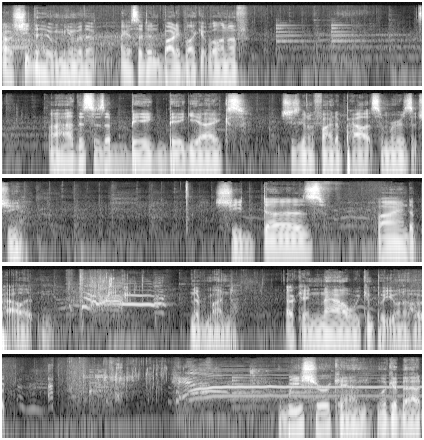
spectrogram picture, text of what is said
Oh, she hit me with it. I guess I didn't body block it well enough. Ah, this is a big, big yikes. She's gonna find a pallet somewhere, isn't she? She does find a pallet. Never mind. Okay, now we can put you on a hook. We sure can. Look at that.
